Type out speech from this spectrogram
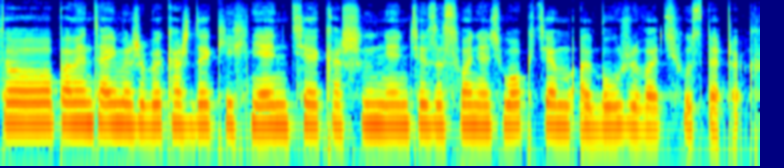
to pamiętajmy, żeby każde kichnięcie, kaszlnięcie zasłaniać łokciem albo używać chusteczek.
